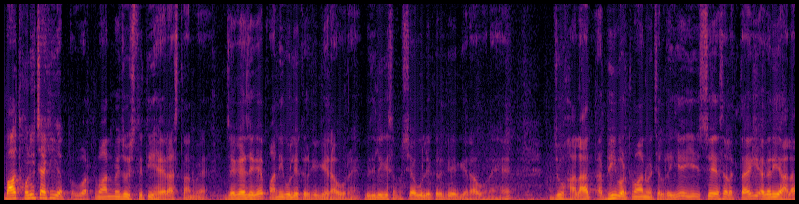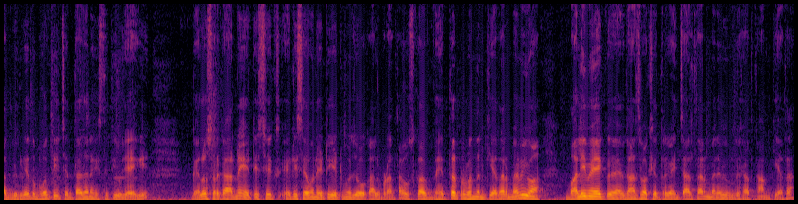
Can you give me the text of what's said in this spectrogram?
बात होनी चाहिए अब? वर्तमान में जो स्थिति है राजस्थान में जगह जगह पानी को लेकर के घेराव हो रहे हैं बिजली की समस्या को लेकर के घेराव हो रहे हैं। जो हालात अभी वर्तमान में चल रही है ये इससे ऐसा लगता है कि अगर ये हालात बिगड़े तो बहुत ही चिंताजनक स्थिति हो जाएगी। गहलोत सरकार ने 86, 87, 88 में जो अकाल पड़ा था उसका बेहतर प्रबंधन किया था और मैं भी वहाँ बाली में एक विधानसभा क्षेत्र का इंचार्ज था मैंने भी उनके साथ काम किया था।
